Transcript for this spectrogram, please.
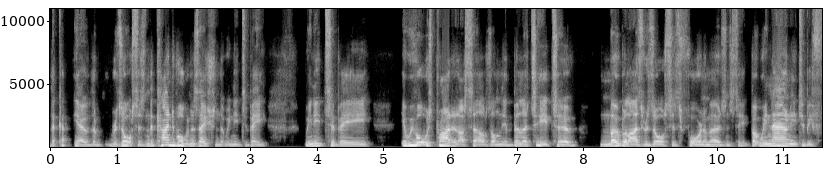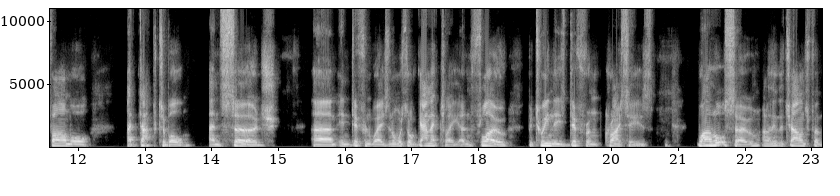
the you know the resources and the kind of organisation that we need to be. We need to be. We've always prided ourselves on the ability to mobilize resources for an emergency. But we now need to be far more adaptable and surge um, in different ways and almost organically and flow between these different crises. While also, and I think the challenge for,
